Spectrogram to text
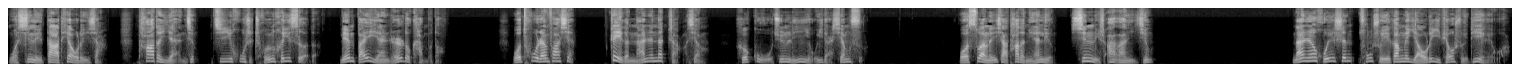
我心里大跳了一下。他的眼睛几乎是纯黑色的，连白眼仁都看不到。我突然发现。这个男人的长相和顾君临有一点相似。我算了一下他的年龄，心里是暗暗一惊。男人回身从水缸里舀了一瓢水递给我，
